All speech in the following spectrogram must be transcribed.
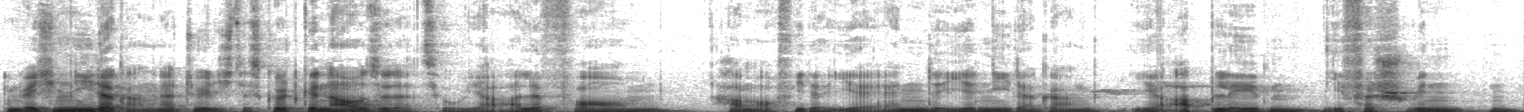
in welchem Niedergang, natürlich, das gehört genauso dazu. Ja, alle Formen haben auch wieder ihr Ende, ihr Niedergang, ihr Ableben, ihr Verschwinden,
